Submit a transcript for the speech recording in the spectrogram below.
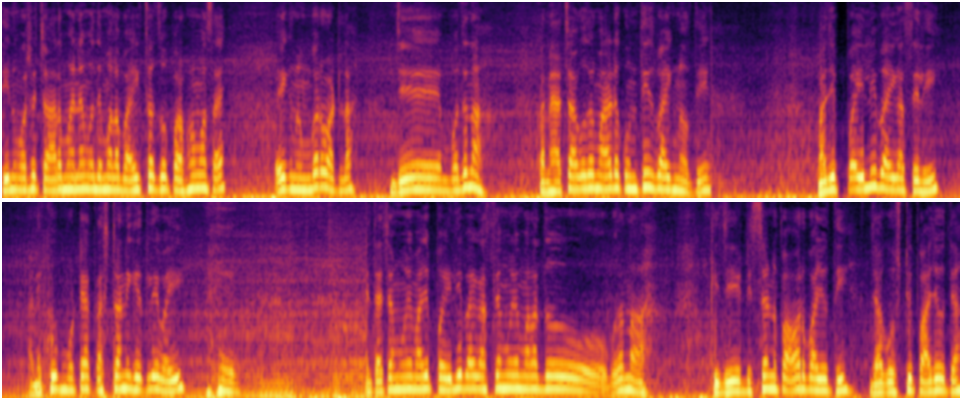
तीन वर्ष चार महिन्यामध्ये मला बाईकचा जो परफॉर्मन्स आहे एक नंबर वाटला. जे म्हणजे ना कारण ह्याच्या अगोदर माझ्याकडे कोणतीच बाईक नव्हती. माझी पहिली बाईक असेल ही आणि खूप मोठ्या कष्टाने घेतली बाई. आणि त्याच्यामुळे माझी पहिली बाईक असल्यामुळे मला जो बोला ना की जी डिसेंट पॉवर पाहिजे होती ज्या गोष्टी पाहिजे होत्या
